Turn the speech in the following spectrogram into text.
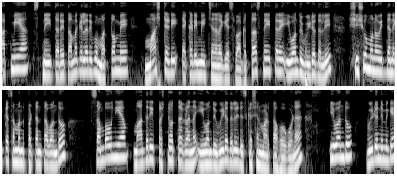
ಆತ್ಮೀಯ ಸ್ನೇಹಿತರೆ, ತಮಗೆಲ್ಲರಿಗೂ ಮತ್ತೊಮ್ಮೆ ಮಾಸ್ಟಡಿ ಅಕಾಡೆಮಿ ಚಾನಲ್ಗೆ ಸ್ವಾಗತ. ಸ್ನೇಹಿತರೆ, ಈ ಒಂದು ವಿಡಿಯೋದಲ್ಲಿ ಶಿಶು ಮನೋವಿಜ್ಞಾನಕ್ಕೆ ಸಂಬಂಧಪಟ್ಟಂಥ ಒಂದು ಸಂಭವನೀಯ ಮಾದರಿ ಪ್ರಶ್ನೋತ್ತರಗಳನ್ನು ಈ ಒಂದು ವಿಡಿಯೋದಲ್ಲಿ ಡಿಸ್ಕಷನ್ ಮಾಡ್ತಾ ಹೋಗೋಣ. ಈ ಒಂದು ವಿಡಿಯೋ ನಿಮಗೆ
